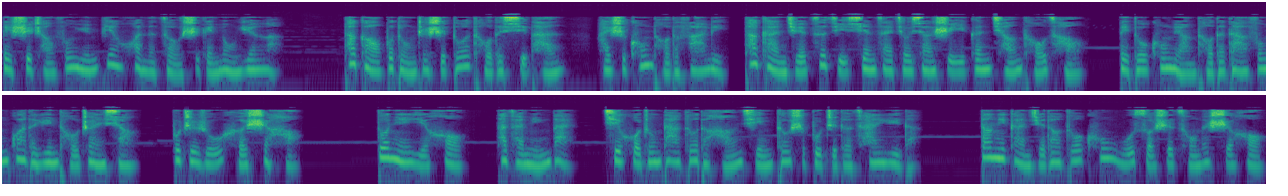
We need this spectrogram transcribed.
被市场风云变幻的走势给弄晕了。他搞不懂这是多头的洗盘。还是空头的发力，他感觉自己现在就像是一根墙头草，被多空两头的大风刮得晕头转向，不知如何是好。多年以后，他才明白，期货中大多的行情都是不值得参与的。当你感觉到多空无所适从的时候，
